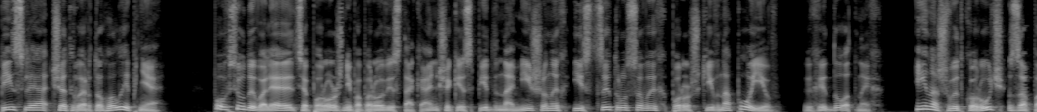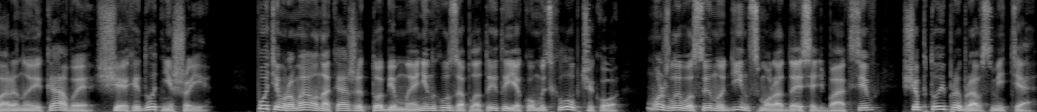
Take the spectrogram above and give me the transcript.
після 4 липня. Повсюди валяються порожні паперові стаканчики з під намішаних із цитрусових порошків напоїв, гидотних, і на швидкоруч запареної кави ще гидотнішої. Потім Ромео накаже Тобі Менінгу заплатити якомусь хлопчику, можливо, сину Дінсмора 10 баксів, щоб той прибрав сміття.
